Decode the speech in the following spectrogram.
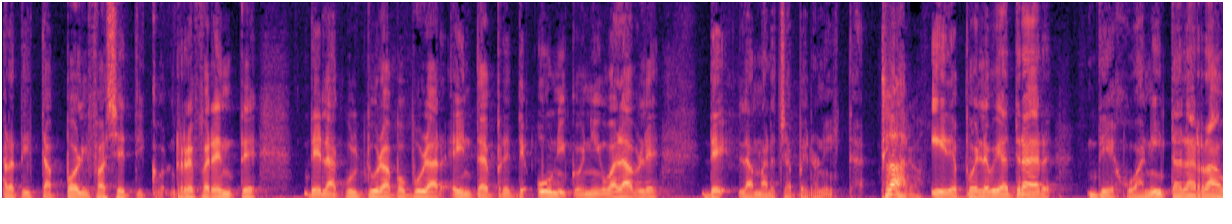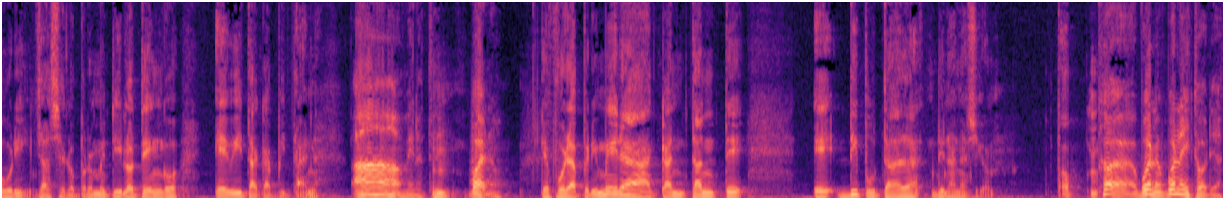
artista polifacético, referente de la cultura popular e intérprete único, inigualable de la marcha peronista. Claro. Y después le voy a traer de Juanita Larrauri, ya se lo prometí, lo tengo, Evita Capitana Ah, mira. Mm. Bueno, que fue la primera cantante eh, diputada de la nación. Oh, bueno, buena historia.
